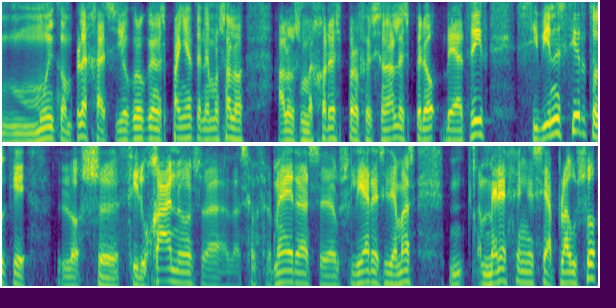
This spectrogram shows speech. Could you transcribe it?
muy complejas. Yo creo que en España tenemos a, los mejores profesionales, pero Beatriz, si bien es cierto que los eh, cirujanos, las enfermeras, auxiliares y demás merecen ese aplauso,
